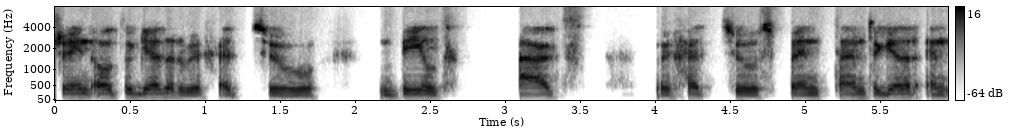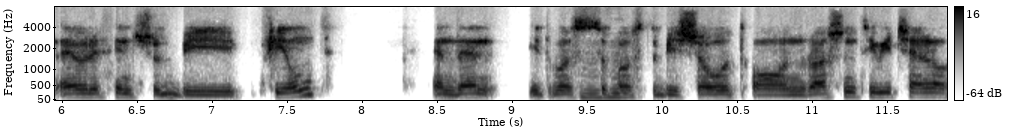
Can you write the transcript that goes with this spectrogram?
train all together. We had to build acts. We had to spend time together, and everything should be filmed. And then it was Mhm. supposed to be showed on Russian TV channel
